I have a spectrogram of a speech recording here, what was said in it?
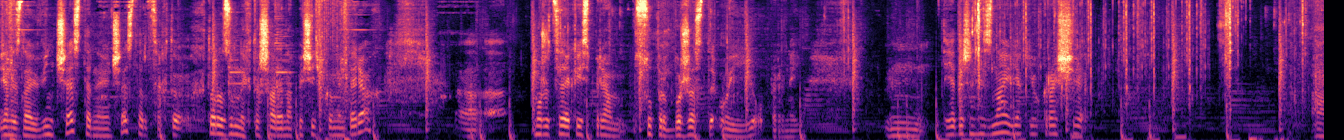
Я не знаю, Вінчестер, не Вінчестер, це хто, хто розумний, хто шари, напишіть в коментарях. А, може це якийсь прям супер божести. Ой, йоперний. Я навіть не знаю, як його краще. А,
